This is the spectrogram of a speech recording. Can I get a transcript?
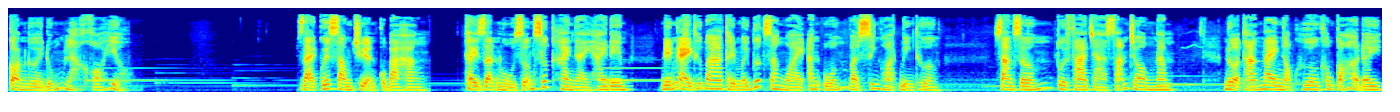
Còn người đúng là khó hiểu. Giải quyết xong chuyện của bà Hằng, thầy giận ngủ dưỡng sức hai ngày hai đêm. Đến ngày thứ ba thầy mới bước ra ngoài ăn uống và sinh hoạt bình thường. Sáng sớm tôi pha trà sẵn cho ông Năm. Nửa tháng nay Ngọc Hương không có ở đây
